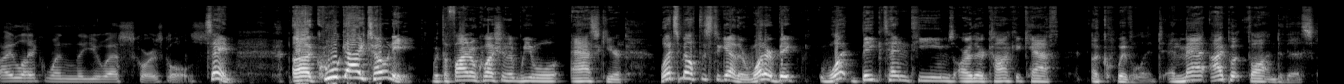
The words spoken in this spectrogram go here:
I like when the U.S. scores goals. Same. Uh, cool guy Tony with the final question that we will ask here. Let's melt this together. What are big? What Big Ten teams are their Concacaf equivalent? And Matt, I put thought into this,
